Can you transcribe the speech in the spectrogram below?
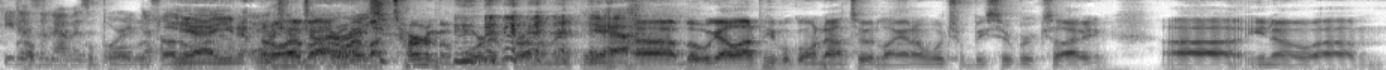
He doesn't have his board. Couple does others. he? I Yeah, you don't- I don't, have your my, I don't have my tournament board in front of me. Yeah. Uh, but we got a lot of people going down to Atlanta, which will be super exciting. Uh, you know, um,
